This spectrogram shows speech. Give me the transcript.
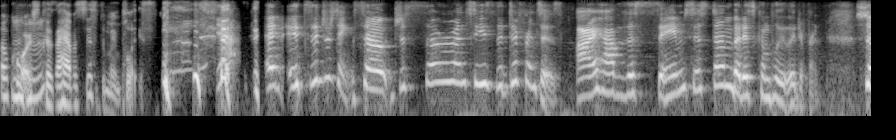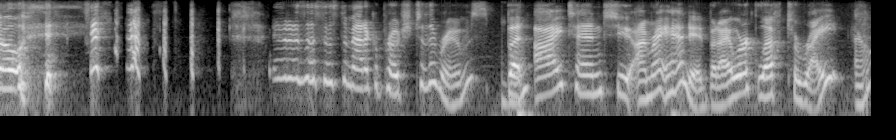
Of course, because I have a system in place. yeah and it's interesting so just so everyone sees the differences i have the same system but it's completely different so is a systematic approach to the rooms but Mhm. i tend to i'm right-handed but i work left to right Oh,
